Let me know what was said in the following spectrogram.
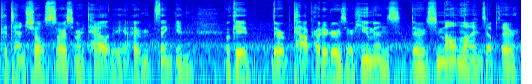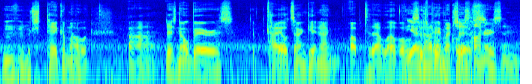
potential source of mortality. I'm thinking, okay, their top predators are humans. There's mountain lions up there, Mhm. which take them out. Uh, there's no bears. Coyotes aren't getting up to that level. Yeah, so it's not pretty much cliffs. just hunters and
